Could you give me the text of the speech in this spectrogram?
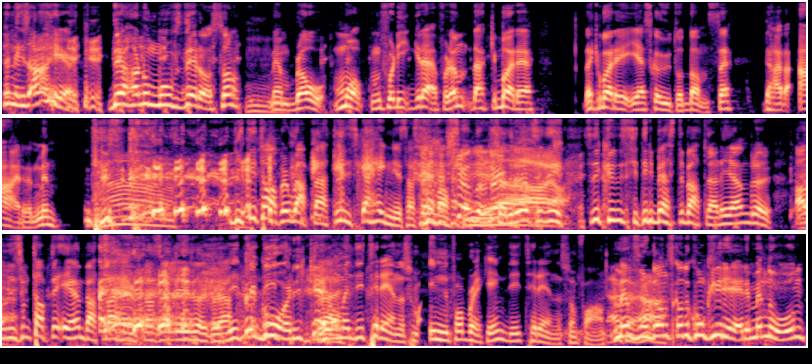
Dere har noen moves, dere også. Men bro, måten for de greier for dem, det er ikke bare Det er ikke bare 'jeg skal ut og danse'. Det her er æren min. Hvis de taper rap battle, de skal henge seg selv. mann. Skjønner du? Så, de, så de kun sitter de beste battlerne igjen, bror. Alle de som tapte én battle, har hengt seg selv i Sør-Korea. De- Det går ikke! Jo, men de trener som Innenfor breaking, de trener som faen. Men hvordan skal du konkurrere med noen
